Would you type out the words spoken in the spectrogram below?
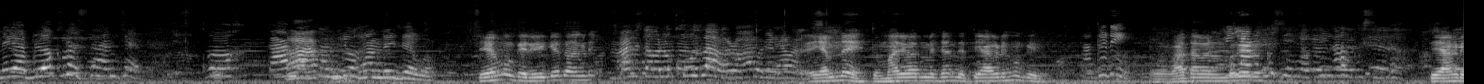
મેં બ્લોકમાં સ્થાન છે. કામ હા ફોન દઈ દેવો. તે શું કર્યું કે તો આગળ એમ નહીં તું મારી વાત મેં જાણ દે તે આગળ શું કર્યું? વાતાવરણ બગાડ્યું? પીલા તે આગળ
